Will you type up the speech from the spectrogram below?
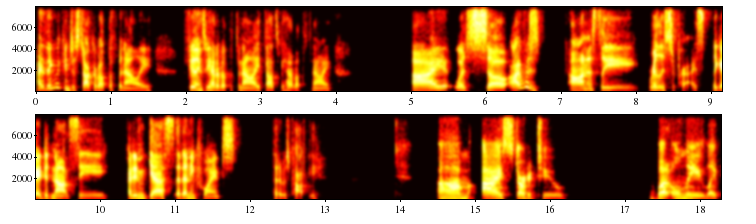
I think we can just talk about the finale, feelings we had about the finale, thoughts we had about the finale. I was so, I was honestly really surprised. Like I did not see, I didn't guess at any point that it was Poppy. Um, I started to, but only like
